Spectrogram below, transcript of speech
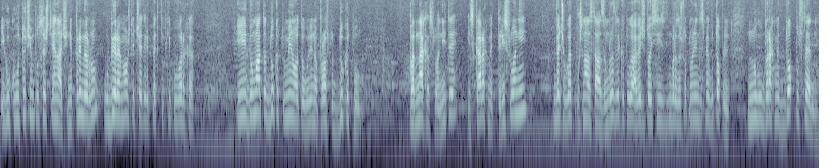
и го колотучим по същия начин. И примерно обираме още 4-5 китки по върха. И домата, докато миналата година, просто докато паднаха сланите, изкарахме три слани, вече когато почна да става замръзлека, тогава вече той си измръзва, защото нали не сме го топлили. Но го брахме до последно.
